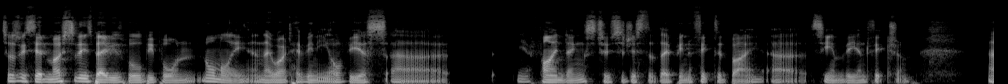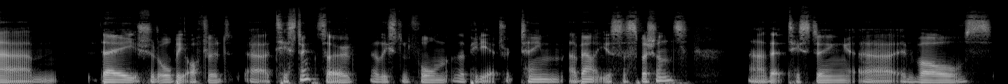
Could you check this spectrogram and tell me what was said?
So as we said, most of these babies will be born normally, and they won't have any obvious uh, you know, findings to suggest that they've been affected by uh, CMV infection. Um, they should all be offered uh, testing, so at least inform the pediatric team about your suspicions. Uh, that testing uh, involves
